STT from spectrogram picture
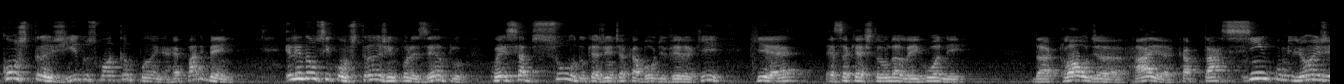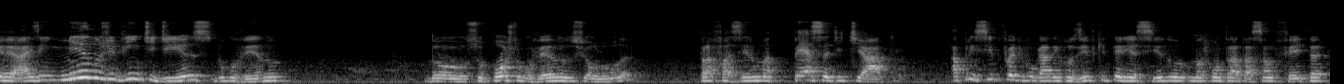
Constrangidos com a campanha. Repare bem, ele não se constrangem, por exemplo, com esse absurdo que a gente acabou de ver aqui, que é essa questão da Lei Rouanet. Da Cláudia Raia captar 5 milhões de reais em menos de 20 dias do governo, do suposto governo do senhor Lula, para fazer uma peça de teatro. A princípio foi divulgado, inclusive, que teria sido uma contratação feita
